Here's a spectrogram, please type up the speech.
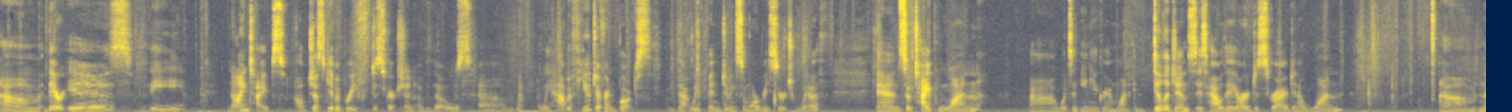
um, there is the nine types. I'll just give a brief description of those. Um, we have a few different books that we've been doing some more research with, and so type one. Uh, what's an Enneagram one? Diligence is how they are described in a one. Um,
